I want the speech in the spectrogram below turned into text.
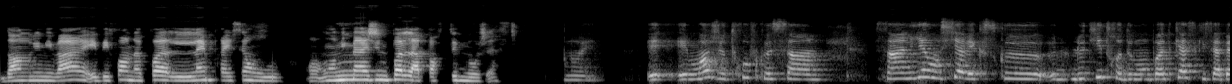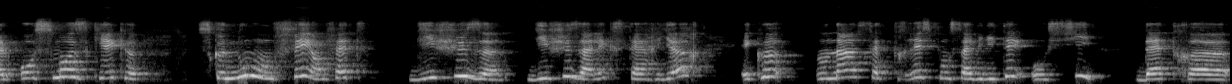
dans l'univers et des fois, on n'a pas l'impression ou on n'imagine pas la portée de nos gestes. Oui. Et, moi, je trouve que ça a un lien aussi avec ce que le titre de mon podcast qui s'appelle Osmose, qui est que ce que nous on fait en fait diffuse diffuse à l'extérieur et que on a cette responsabilité aussi d'être, euh,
